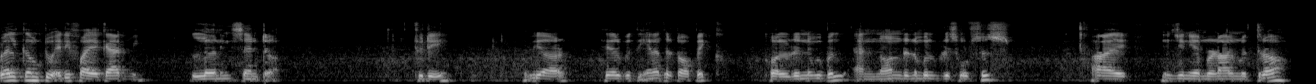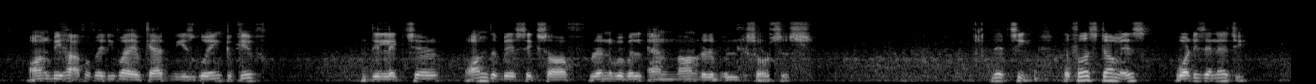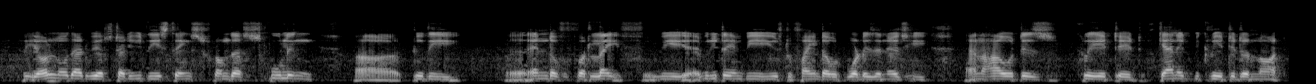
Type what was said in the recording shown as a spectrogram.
Welcome to Edify Academy Learning Center. Today we are here with another topic called renewable and non-renewable resources. I, Engineer Mrinal Mitra, on behalf of Edify Academy is going to give the lecture on the basics of renewable and non-renewable resources. Let's see. The first term is what is energy? We all know that we have studied these things from the schooling uh, to the uh, end of our life. We every time we used to find out what is energy and how it is created can it be created or not.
